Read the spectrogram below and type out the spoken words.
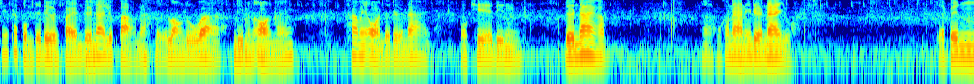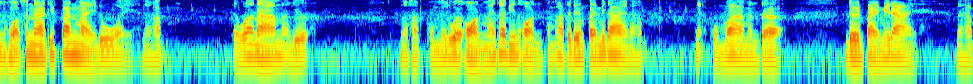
เอ๊ะถ้าผมจะเดินไปเดินได้หรือเปล่านะ เดี๋ยวจะลองดูว่าดินมันอ่อนไหม ถ้าไม่อ่อนจะเดินได้ โอเคดินเดินได้ครับ หัวคะนานี้เดินได้อยู่ แต่เป็นหัวคะนาที่ปั้นใหม่ด้วยนะครับ แต่ว่าน้ำนะเยอะนะครับ ผมไม่รู้ว่าอ่อนไหมถ้าดินอ่อน ผมอาจจะเดินไปไม่ได้นะครับ เนี่ยผมว่ามันจะเดินไปไม่ได้นะครับ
